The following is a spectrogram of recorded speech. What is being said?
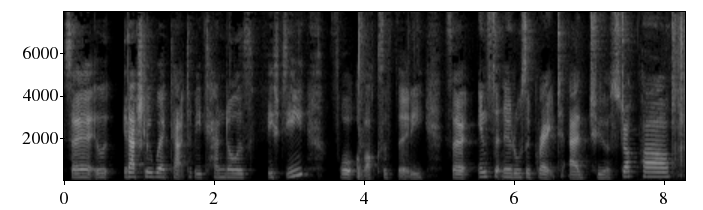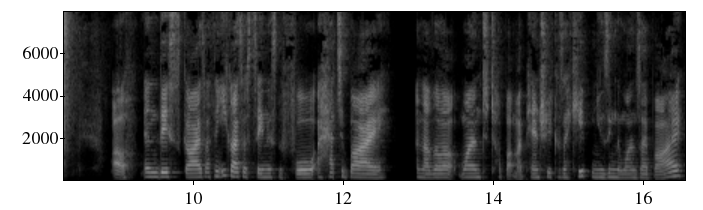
so it, it actually worked out to be $10.50 for a box of 30. So instant noodles are great to add to your stockpile. Oh, and this, guys, I think you guys have seen this before. I had to buy another one to top up my pantry because I keep using the ones I buy.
